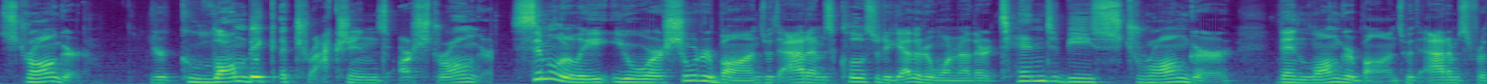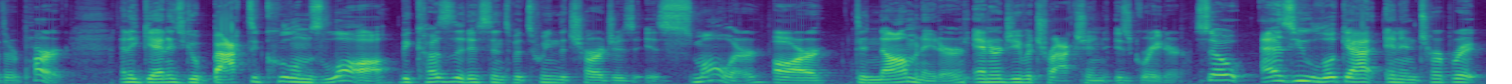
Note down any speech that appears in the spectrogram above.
stronger your Coulombic attractions are stronger. Similarly, your shorter bonds with atoms closer together to one another tend to be stronger than longer bonds with atoms further apart. And again, as you go back to Coulomb's law, because the distance between the charges is smaller, our denominator, energy of attraction, is greater. So as you look at and interpret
